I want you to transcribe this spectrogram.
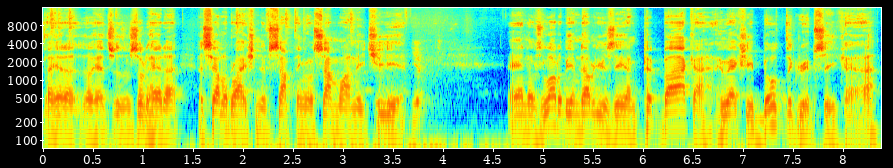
They had a, they had sort of, sort of had a, a celebration of something or someone each year. Yep. And there was a lot of BMWs there. And Pip Barker, who actually built the Group C car,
